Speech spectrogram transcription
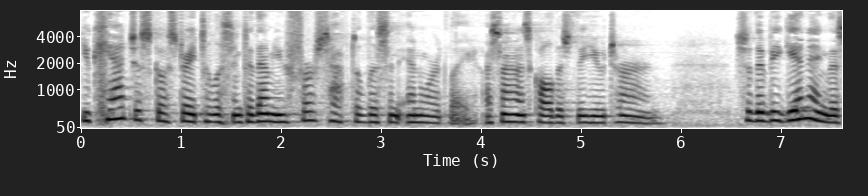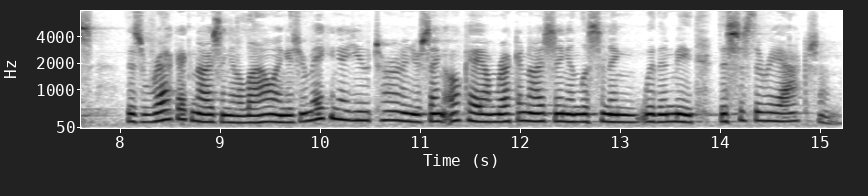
You can't just go straight to listening to them. You first have to listen inwardly. I sometimes call this the U turn. So the beginning, this this recognizing and allowing is you're making a U turn and you're saying, okay, I'm recognizing and listening within me. This is the reaction.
